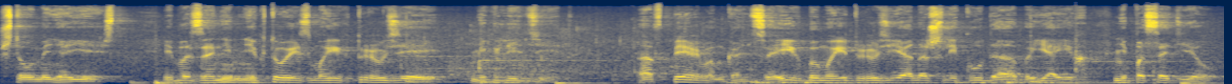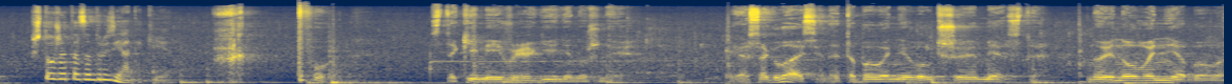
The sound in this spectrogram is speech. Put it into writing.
что у меня есть, ибо за ним никто из моих друзей не глядит. А в первом кольце их бы мои друзья нашли куда бы, я их не посадил. Что же это за друзья такие? Фу, с такими и враги не нужны. Я согласен, это было не лучшее место, но иного не было.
